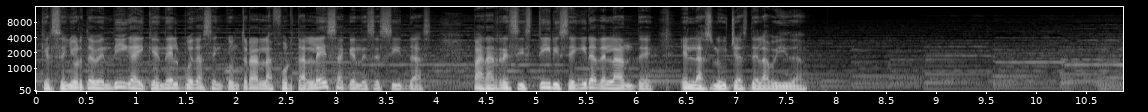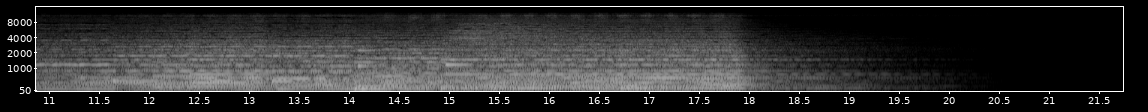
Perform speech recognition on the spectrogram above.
Que el Señor te bendiga y que en Él puedas encontrar la fortaleza que necesitas para resistir y seguir adelante en las luchas de la vida.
